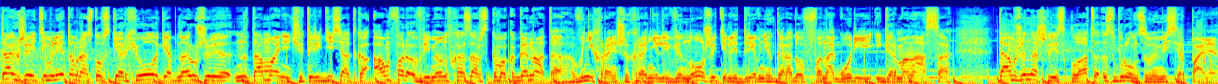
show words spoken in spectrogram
Также этим летом ростовские археологи обнаружили на Тамане четыре десятка амфор времен Хазарского Каганата. В них раньше хранили вино жителей древних городов Фанагории и Германаса. Там же нашли склад с бронзовыми серпами.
